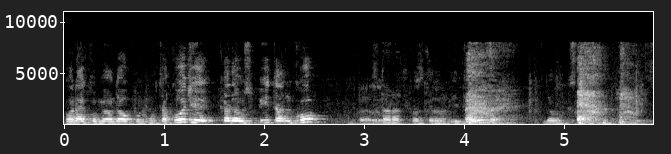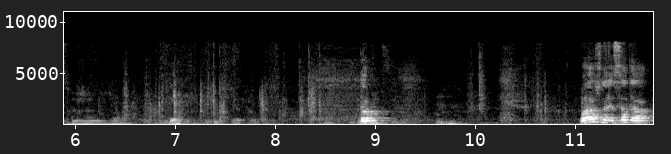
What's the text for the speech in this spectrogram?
Onaj ko me onda upunuo. Također, kada je u pitanju ko? Starac. Je. Dobro. Dobro. Dobro. Važno je sada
